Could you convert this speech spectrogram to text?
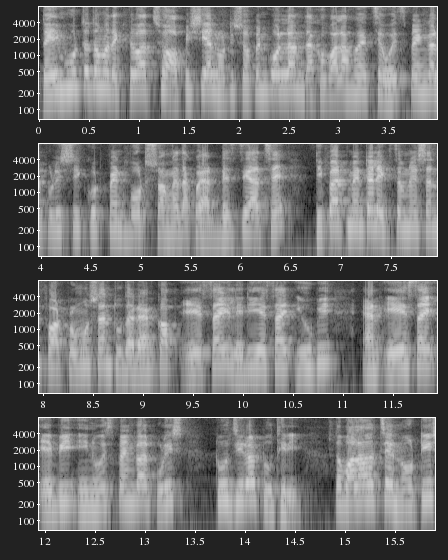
তো এই মুহূর্তে তোমরা দেখতে পাচ্ছ অফিসিয়াল নোটিশ ওপেন করলাম। দেখো বলা হয়েছে West Bengal police recruitment board সঙ্গে দেখো অ্যাড্রেস দিয়ে আছে। Departmental examination for promotion to the rank of ASI lady SI UB and ASI AB in West Bengal police two zero two three তো বলা হচ্ছে নোটিশ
